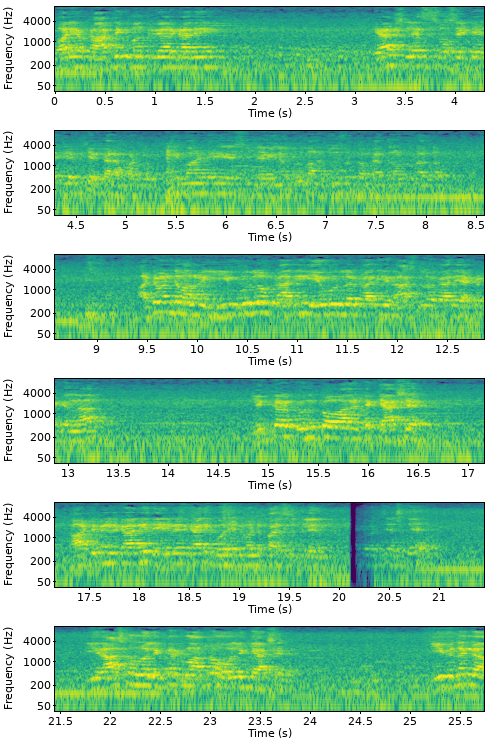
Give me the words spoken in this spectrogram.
వారి యొక్క ఆర్థిక మంత్రి గారు కానీ క్యాష్ లెస్ సొసైటీ అని చెప్పి చెప్పారు అప్పట్లో. డిమానిటైజేషన్ జరిగినప్పుడు మనం చూసుకుంటాం పెద్ద నోటు అటువంటి మనం ఈ ఊర్లో కానీ ఏ ఊర్లో కానీ రాష్ట్రంలో కానీ ఎక్కడికి వెళ్ళినా లిక్కర్ కొనుక్కోవాలంటే క్యాషే. వాటి మీద కానీ దేని మీద కానీ కొనేటువంటి పరిస్థితి లేదు. వచ్చేస్తే ఈ రాష్ట్రంలో లిక్కర్కి మాత్రం ఓన్లీ క్యాషే. ఈ విధంగా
